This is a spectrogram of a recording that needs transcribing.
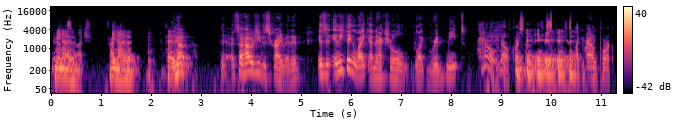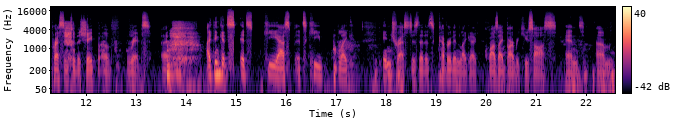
you're Me not missing neither. much. Me I've- neither. Have? How, so how would you describe it? it? Is it anything like an actual like rib meat? No, no, of course not. It's just, it's just like ground pork pressed into the shape of ribs. Uh, I think it's it's key asp- its key like interest is that it's covered in like a quasi barbecue sauce and um,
